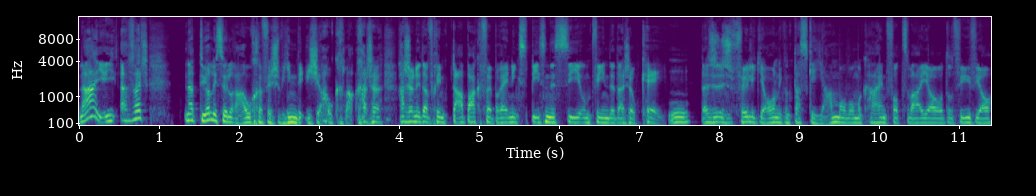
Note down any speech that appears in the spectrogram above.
Nein, ich- also weißt, natürlich soll Rauchen verschwinden, ist ja auch klar. Kannst ja, kannst ja nicht einfach im Tabakverbrennungsbusiness sein und finden, das ist okay. Mhm. Das ist völlig in Ordnung. Und das Gejammer, wo wir hatten vor zwei Jahren oder fünf Jahren,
